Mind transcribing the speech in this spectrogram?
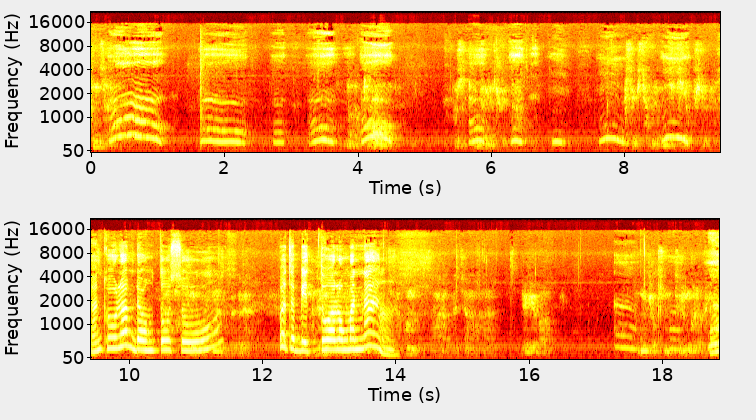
형사야. 너가 피해. 무슨 분명히 주겠다. 그 새끼 잡으려면 네 기억 필요해. ฉันครูเริ่มโดงตัวสูง เพื่อจะบิดตัวลงมานั่ง 사건을 수사하라고 했잖아. 얘기해봐. 본 게 없으면 들은 거라고. โอ้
